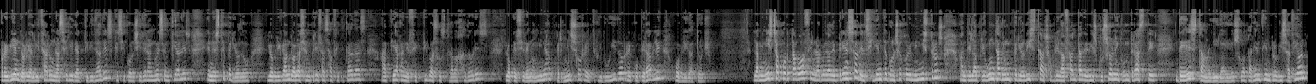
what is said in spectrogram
prohibiendo realizar una serie de actividades que se consideran no esenciales en este periodo y obligando a las empresas afectadas a que hagan efectivo a sus trabajadores lo que se denomina permiso retribuido, recuperable obligatorio. La ministra portavoz, en la rueda de prensa del siguiente Consejo de Ministros, ante la pregunta de un periodista sobre la falta de discusión y contraste de esta medida y de su aparente improvisación,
